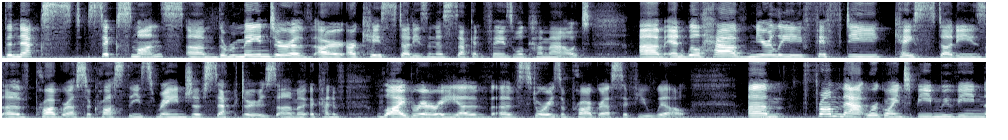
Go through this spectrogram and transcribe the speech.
the next six months, um, the remainder of our, our, case studies in this second phase will come out. Um, and we'll have nearly 50 case studies of progress across these range of sectors, um, a, a, kind of library of, of stories of progress, if you will. Um, from that, we're going to be moving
